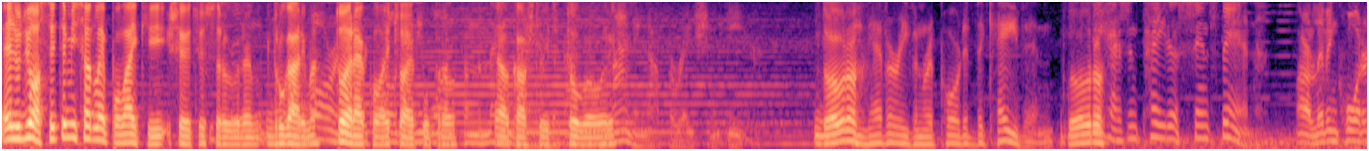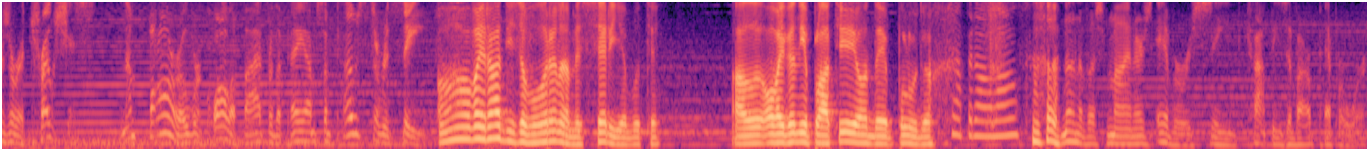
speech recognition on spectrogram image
E ljudi, ostavite mi sad lepo like i šerite s drugarima. To je rekao ovaj čovjek upravo. Evo kao što vidite, to govori. Dobro. Dobro. Our living quarters are atrocious, and I'm far overqualified for the pay I'm supposed to receive. ovaj radi za me serije, jebote. Ali ovaj ga nije platio i onda je poludo. None of us miners ever received copies of our paperwork.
